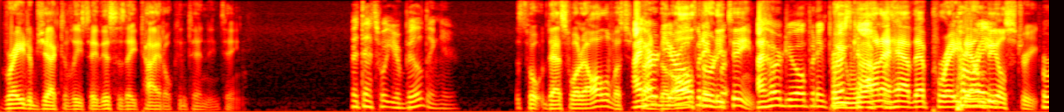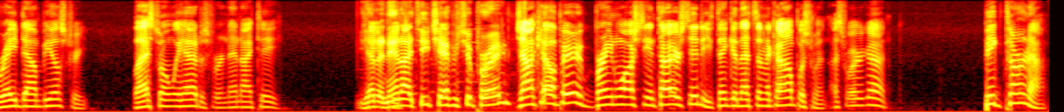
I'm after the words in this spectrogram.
grade objectively, say this is a title contending team. But that's what you're building here. That's what, that's what all of us are I trying heard to your build, all opening 30 teams. I heard your opening press We want to have that parade, down Beale Street. Parade down Beale Street. Last one we had was for an NIT. You had an NIT championship parade? John Calipari brainwashed the entire city thinking that's an accomplishment. I swear to God. Big turnout.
